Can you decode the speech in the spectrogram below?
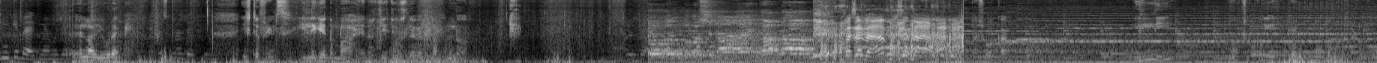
इनके बैग में मुझे ಎಲ್ಲ ಇವರೇ उसमें देती हूँ ಇಷ್ಟೇ ಫ್ರೆಂಡ್ಸ್ ಇಲ್ಲಿಗೆ ನಮ್ಮ ಎನರ್ಜಿ ಜ್ಯೂಸ್ ಲೆವೆಲ್ ಎಲ್ಲ ಫುಲ್ಲು ಅಶೋಕ ಇಲ್ಲಿ ಮೋಕ್ಷಕ್ಕೆ ಹೆಣ್ಣು ಮಕ್ಕಳು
